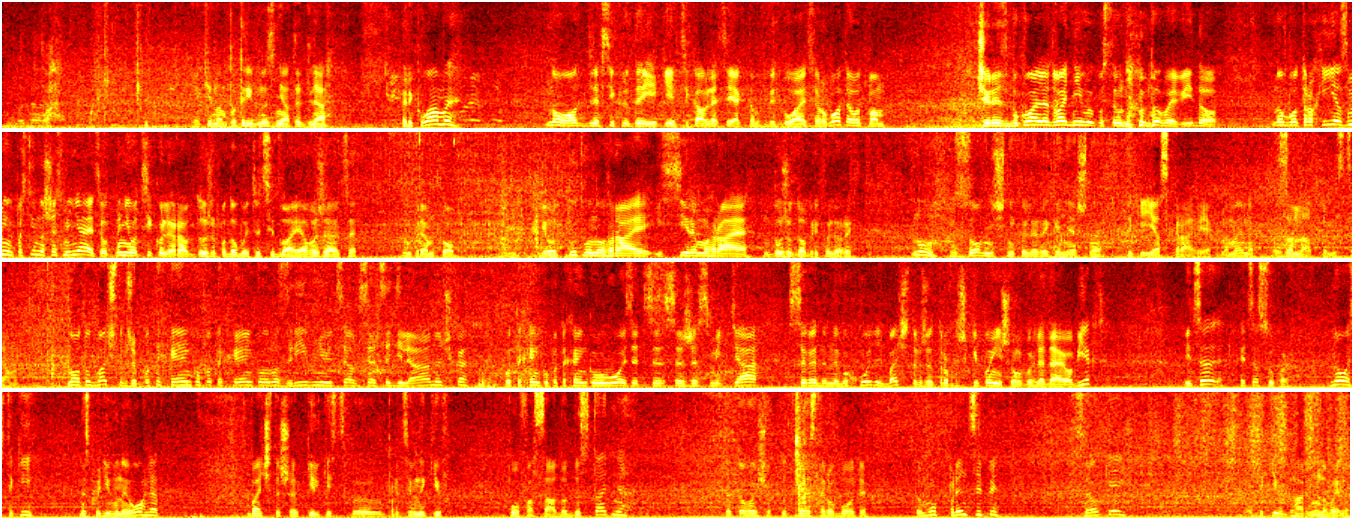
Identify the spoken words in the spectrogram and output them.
Які нам потрібно зняти для реклами. Ну, от для всіх людей, які цікавляться, як там відбуваються роботи, от вам через буквально два дні випустив нове відео. Ну, бо трохи є змін, постійно щось міняється. От мені оці кольори дуже подобаються, ці два. Я вважаю, це ну, прям топ. І от тут воно грає, і з сірим грає. Дуже добрі кольори. Ну, зовнішні кольори, звісно, такі яскраві, як на мене, занадто місцями. Ну а тут, бачите, вже потихеньку-потихеньку розрівнюється вся ця діляночка, потихеньку-потихеньку вивозять це, вже сміття, зсередини виходять, бачите, вже трошечки по-іншому виглядає об'єкт. І це, і це супер. Ну, ось такий несподіваний огляд. Бачите, що кількість е, працівників по фасаду достатня для того, щоб тут вести роботи. Тому, в принципі, все окей. Ось такі гарні новини.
